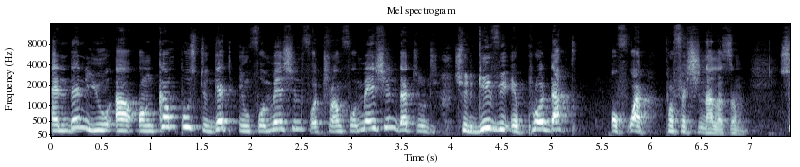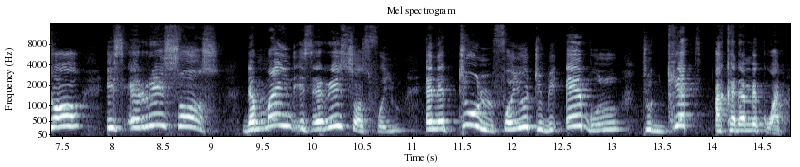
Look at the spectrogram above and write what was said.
And then you are on campus to get information for transformation that should give you a product of what? Professionalism. So it's a resource. The mind is a resource for you and a tool for you to be able to get academic what?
